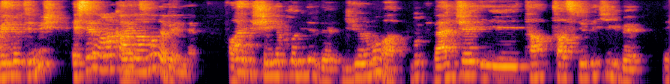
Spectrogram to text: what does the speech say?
belirtilmiş. Eserin ana kaynağında da belli. Aslında şey yapılabilirdi biliyorum ama bu bence e, tam tasvirdeki gibi e,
